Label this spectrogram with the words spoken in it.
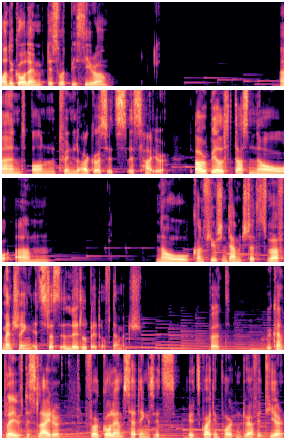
on the golem this would be zero. And on Twin Largos it's, it's higher. Our build does no um, no confusion damage that's worth mentioning, it's just a little bit of damage. But we can play with the slider. For golem settings it's it's quite important to have it here.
